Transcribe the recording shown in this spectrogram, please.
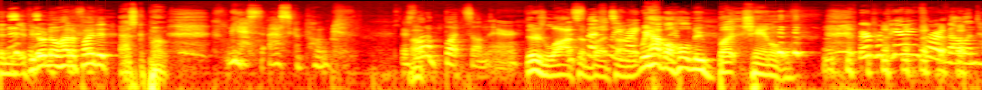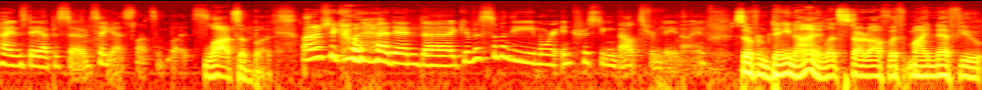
And if you don't know how to find it, ask a punk. yes, ask a punk. There's a lot of butts on there. There's lots of butts Especially on right it. We have a whole new butt channel. We're preparing for our Valentine's Day episode, so yes, lots of butts. lots of butts. Why don't you go ahead and uh, give us some of the more interesting bouts from day nine? So from day nine, let's start off with my nephew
